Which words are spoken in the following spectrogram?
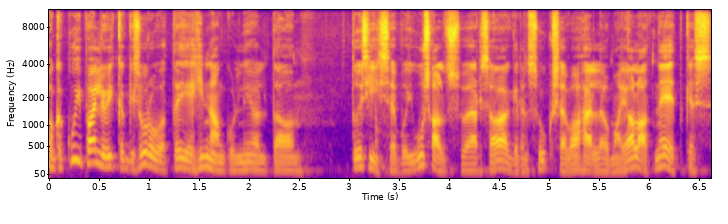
aga kui palju ikkagi suruvad teie hinnangul nii-öelda tõsise või usaldusväärse ajakirjanduse ukse vahele oma jalad need, kes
